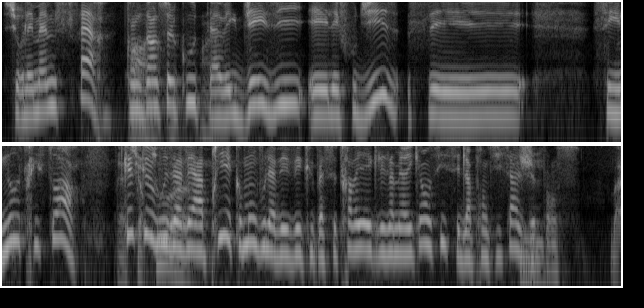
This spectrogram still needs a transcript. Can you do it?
sur les mêmes sphères. Quand Ah, d'un seul coup, t'es avec Jay-Z et les Fujis, c'est. C'est une autre histoire. Et Qu'est-ce que vous euh, avez appris et comment vous l'avez vécu? Parce que travailler avec les Américains aussi, c'est de l'apprentissage, je pense. Bah,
